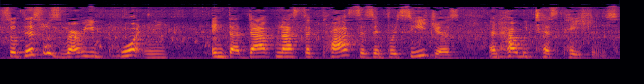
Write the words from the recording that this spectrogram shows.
So this was very important in the diagnostic process and procedures and how we test patients.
